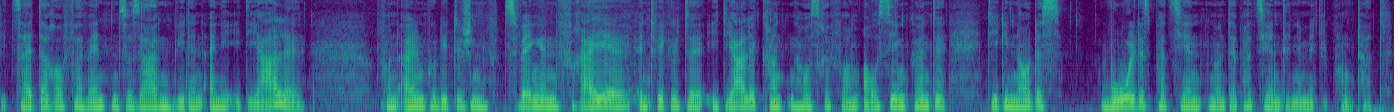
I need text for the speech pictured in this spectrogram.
die Zeit darauf verwenden, zu sagen, wie denn eine ideale, von allen politischen Zwängen freie entwickelte ideale Krankenhausreform aussehen könnte, die genau das Wohl des Patienten und der Patientin im Mittelpunkt hat.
